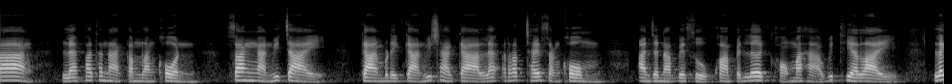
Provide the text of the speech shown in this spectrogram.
สร้างและพัฒนากำลังคน สร้างงานวิจัย การบริการวิชาการและรับใช้สังคม อันจะนำไปสู่ความเป็นเลิศของมหาวิทยาลัย และ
